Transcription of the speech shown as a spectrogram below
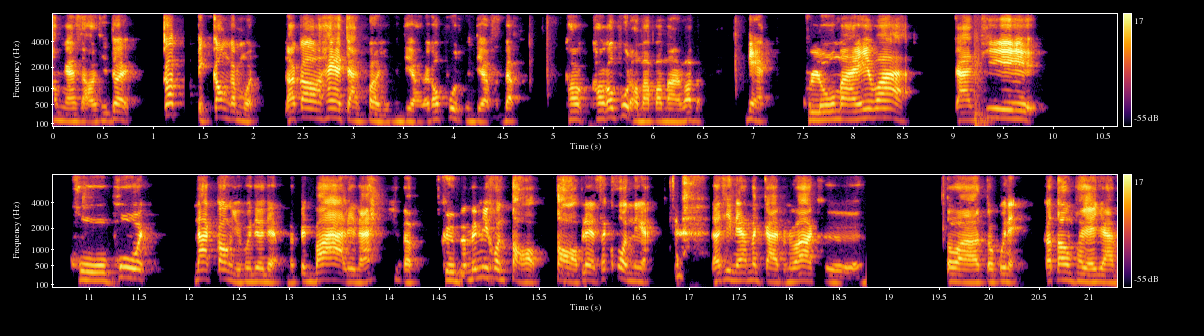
ทำงานเสาร์อาทิตย์ด้วย ก็ปิดกล้องกันหมด แล้วก็ให้อาจารย์เปิดอยู่คนเดียวแล้วก็พูดคนเดียวเหมือนแบบเขาเขาก็พูดออกมาประมาณว่าแบบ เนี่ย คุณรู้ไหมว่าการที่ครูพูด หน้ากล้องอยู่คนเดียวเนี่ยมันเป็นบ้าเลยนะแบบคือมันไม่มีคนตอบตอบเลยสักคนหนึ่งอะแล้วทีเนี้ยมันกลายเป็นว่าคือ ตัวตัวกูเนี่ยก็ต้องพยายาม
